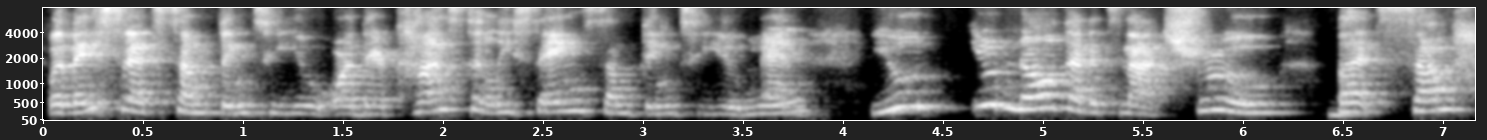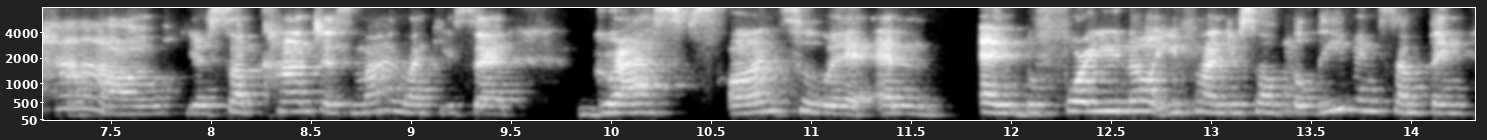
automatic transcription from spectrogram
but they said something to you or they're constantly saying something to you mm-hmm. and you you know that it's not true, but somehow your subconscious mind like you said grasps onto it and and before you know it you find yourself believing something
